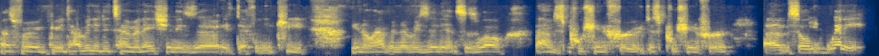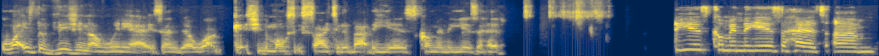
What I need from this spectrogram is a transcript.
that's very good. Having the determination is uh, is definitely key. You know, having the resilience as well. Um, just pushing through, just pushing through. Um, so, Wynnie, what is the vision of Wynnie Alexander? What gets you the most excited about the years coming, the years ahead? The years coming, the years ahead. Um,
